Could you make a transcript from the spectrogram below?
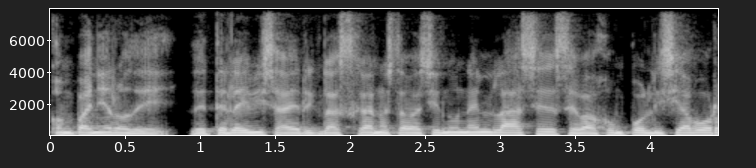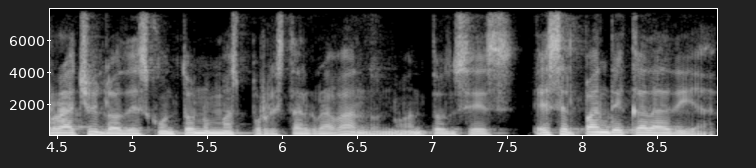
compañero de, de Televisa, Eric Lascano, estaba haciendo un enlace, se bajó un policía borracho y lo descontó nomás por estar grabando, ¿no? Entonces, es el pan de cada día.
